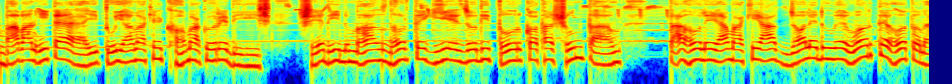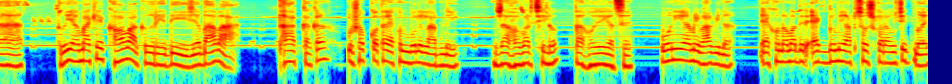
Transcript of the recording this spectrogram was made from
বাবা নিতাই তুই আমাকে ক্ষমা করে দিস। সেদিন মাছ ধরতে গিয়ে যদি তোর কথা শুনতাম, তাহলে আমাকে আজ জলে ডুবে মরতে হতো না। তুই আমাকে ক্ষমা করে দিস, বাবা। থাক কাকা, ওসব কথা এখন বলে লাভ নেই। যা হবার ছিল তা হয়ে গেছে। ও নিয়ে আমি ভাবি না। এখন আমাদের একদমই আফসোস করা উচিত নয়,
